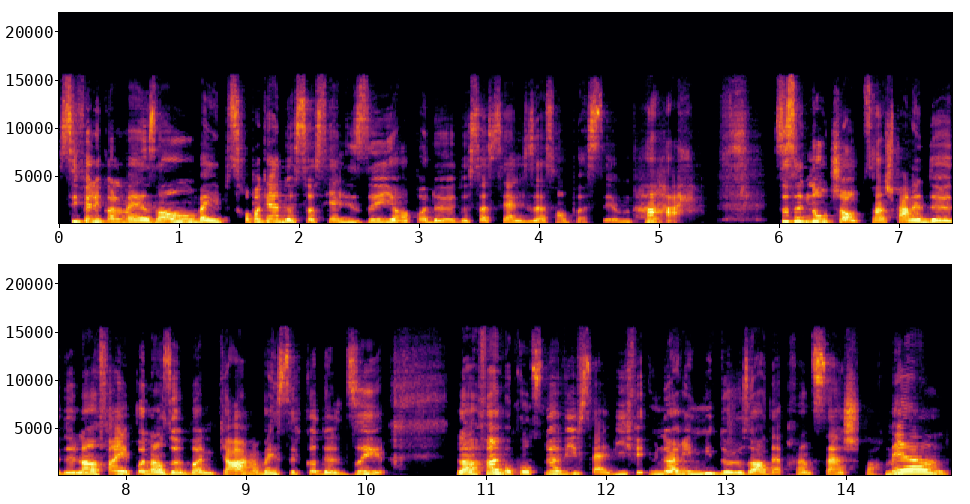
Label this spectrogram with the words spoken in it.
s'il fait l'école maison, ben il ne sera pas capable de socialiser, il n'y aura pas de, socialisation possible. ça, c'est une autre chose. Hein? Je parlais de, de l'enfant n'est pas dans un bon cœur, ben c'est le cas de le dire. L'enfant va continuer à vivre sa vie. Il fait une heure et demie, deux heures d'apprentissage formel,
